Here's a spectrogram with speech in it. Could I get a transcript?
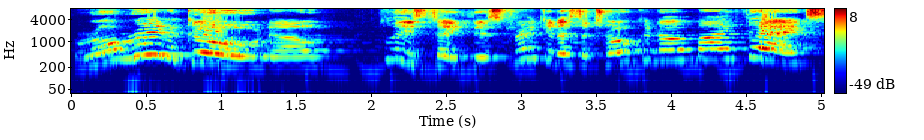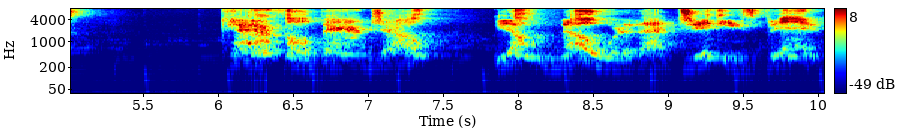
We're all ready to go now. Please take this trinket as a token of my thanks. Careful, Banjo! We don't know where that Jiggy's been.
